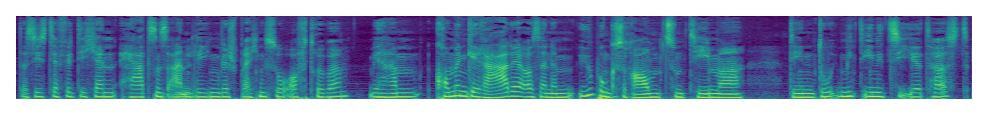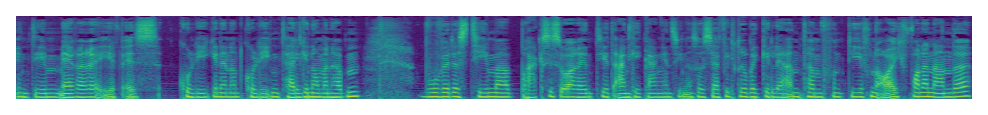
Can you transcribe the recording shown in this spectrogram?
Das ist ja für dich ein Herzensanliegen. Wir sprechen so oft drüber. Wir haben, kommen gerade aus einem Übungsraum zum Thema den du mitinitiiert hast, in dem mehrere EFS-Kolleginnen und Kollegen teilgenommen haben, wo wir das Thema praxisorientiert angegangen sind, also sehr viel darüber gelernt haben von dir, von euch, voneinander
